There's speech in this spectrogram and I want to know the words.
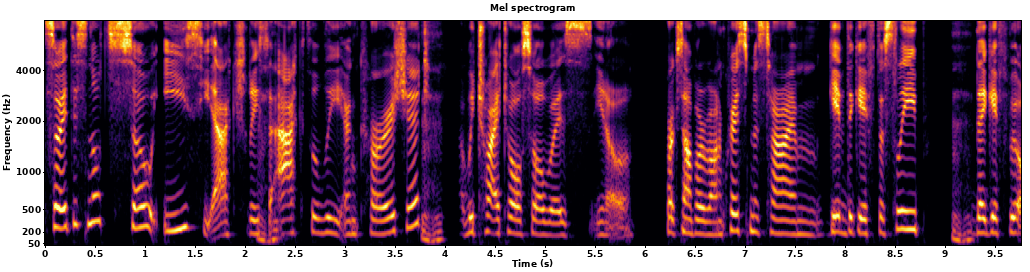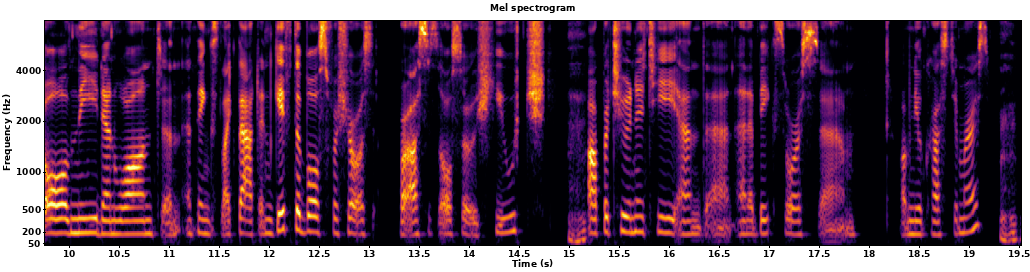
So it is not so easy actually Mm-hmm. to actively encourage it. Mhm. We try to also always, you know, for example, around Christmas time, give the gift of sleep, Mhm. the gift we all need and want, and, and things like that. And giftables for sure is- for us is also a huge Mhm. opportunity and uh, and a big source um, of new customers. Mhm.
